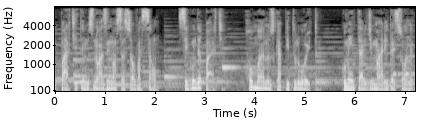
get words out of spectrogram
parte temos nós em nossa salvação? Segunda parte. Romanos capítulo 8. Comentário de Mari Persona.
